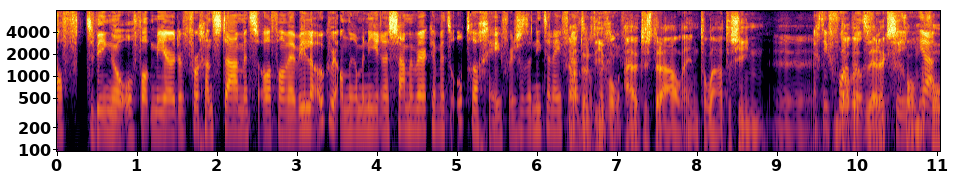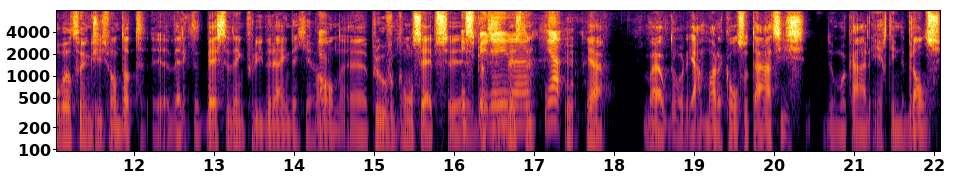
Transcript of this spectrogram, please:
afdwingen of wat meer ervoor gaan staan met z'n allen van wij willen ook weer andere manieren samenwerken met de opdrachtgever. Dus dat het niet alleen vanuit nou, door de geval uit te stralen en te laten zien uh, Echt die dat het werkt. Gewoon de ja. voorbeeldfuncties, want dat uh, werkt het beste denk ik voor iedereen. Dat je ja. gewoon uh, proven concepts, inspireren. dat is het beste. Ja. ja, maar ook door ja, marktconsultaties, door elkaar echt in de branche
